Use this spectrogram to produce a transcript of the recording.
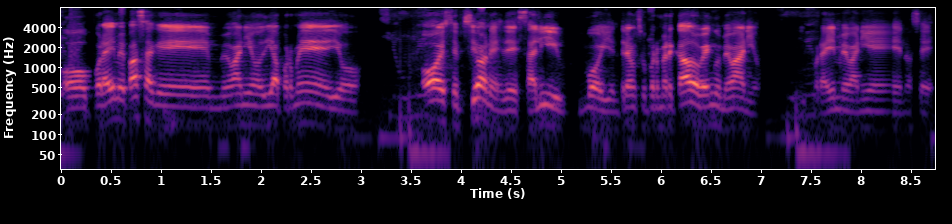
O por ahí me pasa que me baño día por medio. O excepciones de salir, voy, entré a un supermercado, vengo y me baño. Y por ahí me bañé, no sé,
